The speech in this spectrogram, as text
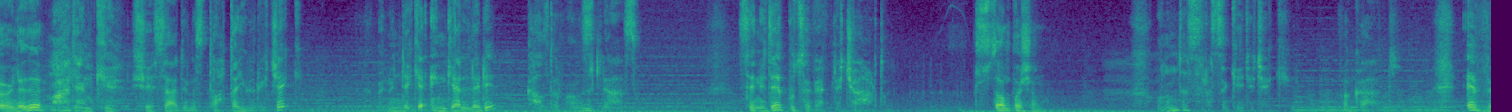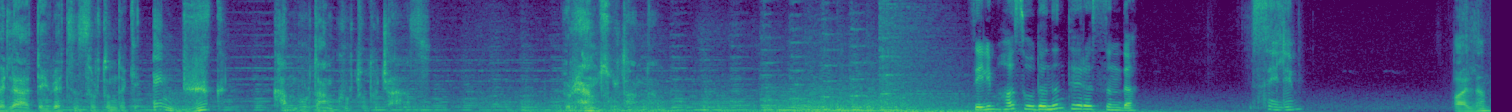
Öyle de Madem ki şehzademiz tahta yürüyecek, önündeki engelleri kaldırmanız lazım. Seni de bu sebeple çağırdım. Rüstem Paşa mı? Onun da sırası gelecek. Fakat evvela devletin sırtındaki en büyük kamburdan kurtulacağız. Hürrem Sultan'dan. Selim has odanın terasında. Selim, Validem.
